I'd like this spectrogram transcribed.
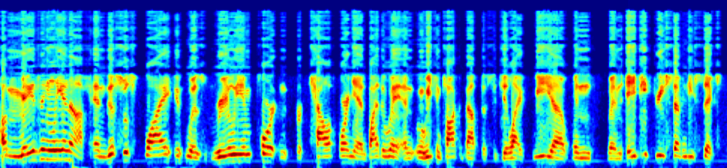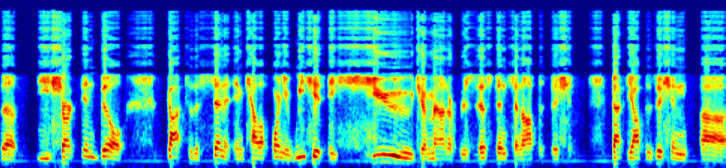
Amazingly enough, and this was why it was really important for California. And by the way, and we can talk about this if you like. We uh, when when AB 376, the the shark fin bill, got to the Senate in California, we hit a huge amount of resistance and opposition. In fact, the opposition uh,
